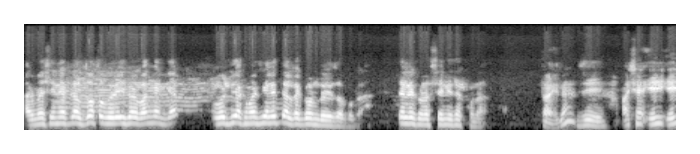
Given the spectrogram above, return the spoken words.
আর মেশিনের তেল যত করে এই করে ভাঙ্গান গা ওই দুই এক মাস গেলে তেলটা গন্ধ হয়ে যাব গা। তেলের কোনো শ্রেণি থাকব না। তাই না? জি। আচ্ছা এই এই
